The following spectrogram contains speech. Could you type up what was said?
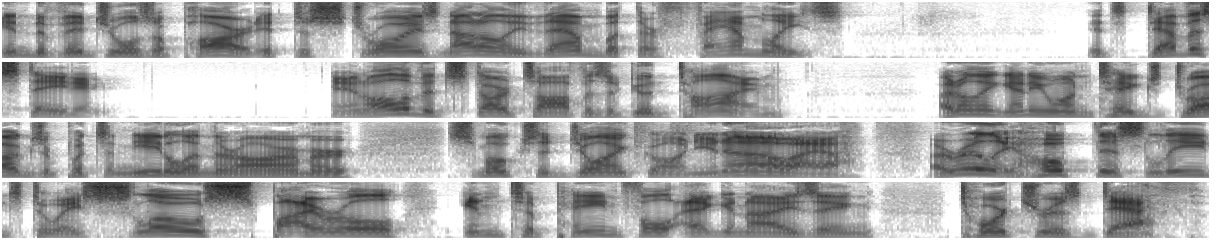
individuals apart. It destroys not only them but their families. It's devastating. And all of it starts off as a good time I don't think anyone takes drugs or puts a needle in their arm or smokes a joint going, you know, I, I really hope this leads to a slow spiral into painful, agonizing, torturous death.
